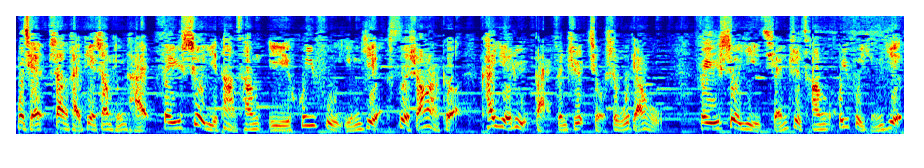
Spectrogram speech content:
目前，上海电商平台非涉疫大仓已恢复营业四十二个，开业率百分之九十五点五；非涉疫前置仓恢复营业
